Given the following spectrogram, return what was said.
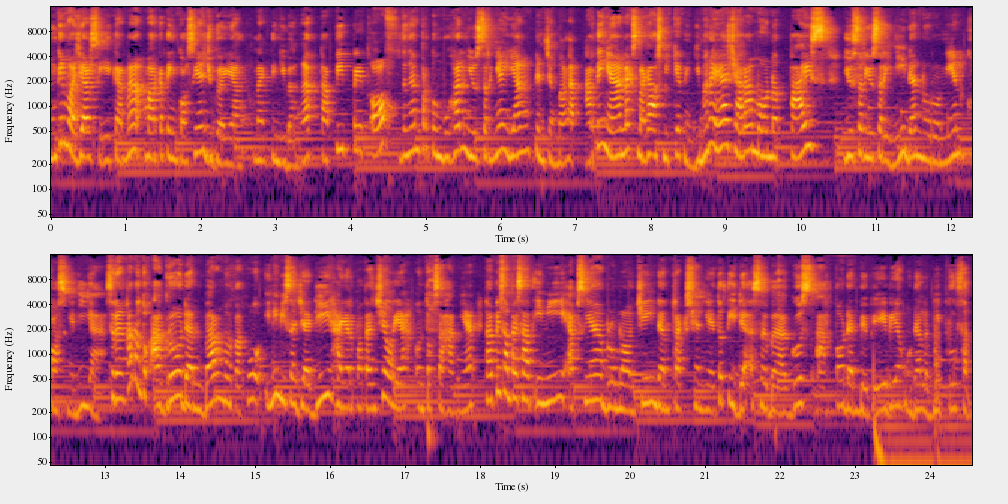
mungkin wajar sih karena marketing costnya juga yang naik tinggi banget tapi paid off dengan pertumbuhan usernya yang kenceng banget. Artinya next mereka harus mikir nih gimana ya cara monetize user-user ini dan nurunin costnya dia. Sedangkan untuk agro dan bank menurut aku ini bisa jadi higher potential ya untuk sahamnya. Tapi sampai saat ini appsnya belum launching dan tractionnya itu tidak sebagus Arto dan BBB yang udah lebih proven.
